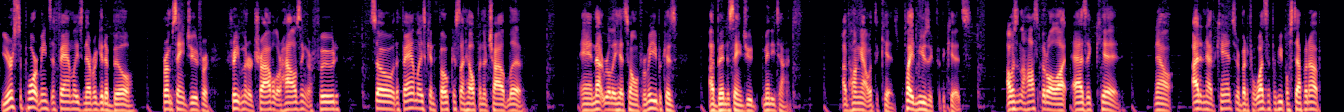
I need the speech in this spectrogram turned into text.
Your support means that families never get a bill from St. Jude for treatment or travel or housing or food, so the families can focus on helping their child live. And that really hits home for me because I've been to St. Jude many times. I've hung out with the kids, played music for the kids. I was in the hospital a lot as a kid. Now, I didn't have cancer, but if it wasn't for people stepping up,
